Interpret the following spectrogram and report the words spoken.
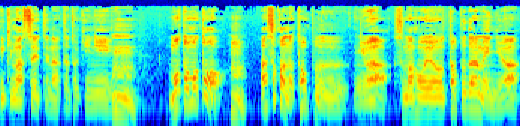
行きますってなった時にう、ん。もともと、うん。あそこのトップには、スマホ用トップ画面には、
